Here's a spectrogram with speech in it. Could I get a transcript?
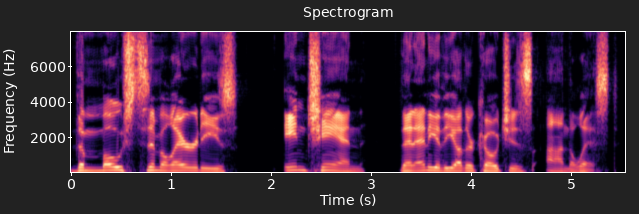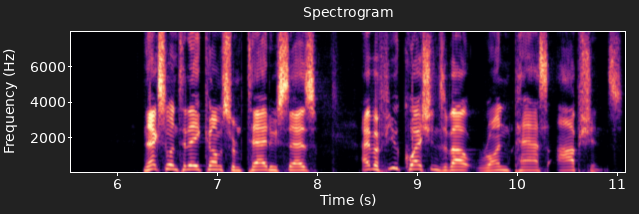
the most similarities in Chan than any of the other coaches on the list. Next one today comes from Ted, who says, I have a few questions about run pass options.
